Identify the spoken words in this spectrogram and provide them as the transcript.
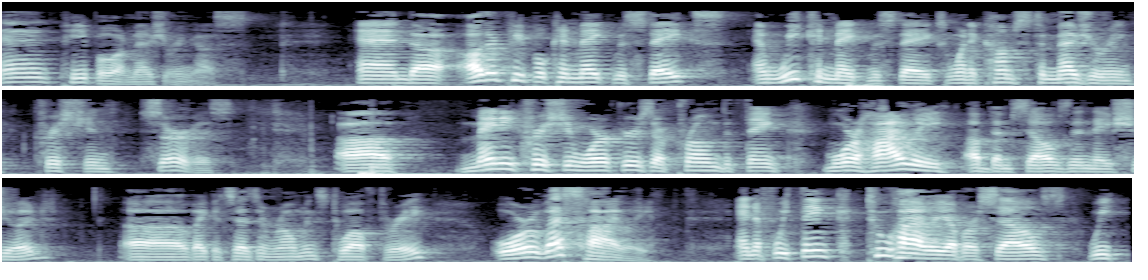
and people are measuring us. And uh, other people can make mistakes and we can make mistakes when it comes to measuring Christian service. Uh, many Christian workers are prone to think more highly of themselves than they should, uh, like it says in Romans 12:3, or less highly. And if we think too highly of ourselves, we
